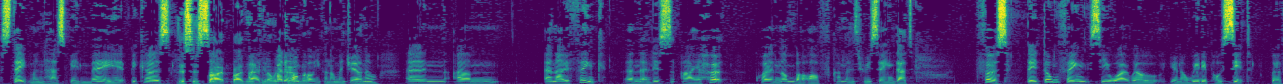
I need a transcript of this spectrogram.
statement has been made because this is by, by the, by, by the Hong Kong Economic Journal, mm-hmm. and um, and I think, and at least I heard quite a number of commentary saying that first they don't think CY will you know really proceed with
